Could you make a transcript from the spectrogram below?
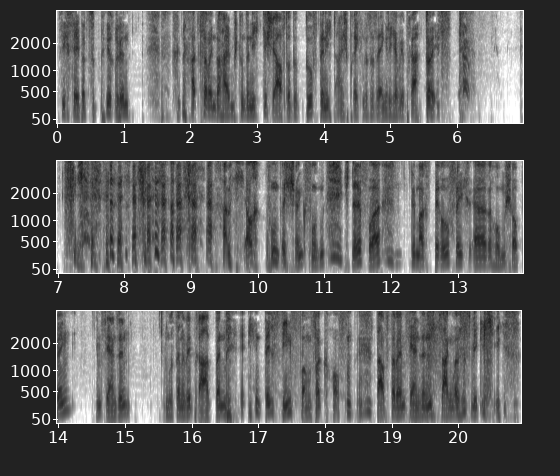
sich selber zu berühren. Hat es aber in der halben Stunde nicht geschafft oder durfte nicht ansprechen, dass es eigentlich ein Vibrator ist. das habe ich auch wunderschön gefunden. Stell dir vor, du machst beruflich äh, so Home-Shopping im Fernsehen, musst einen Vibrator in, in Delfinform verkaufen, darfst aber im Fernsehen nicht sagen, was es wirklich ist.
